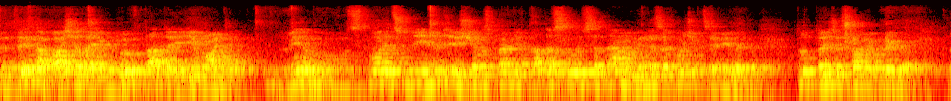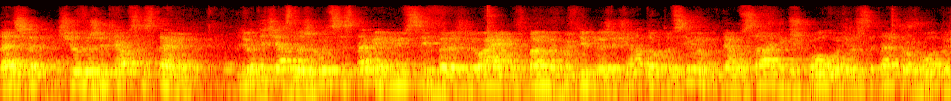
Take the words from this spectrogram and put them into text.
дитина бачила, як бив тато її матір. Він створить собі ілюзію, що насправді тата вселився демон, він не захоче в це вірити. Тут той же самий приклад. Далі щодо життя в системі. Люди часто живуть в системі, і ми всі переживаємо певне подібне життя, тобто всі ми йдемо в садик, школу, університет, роботу.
